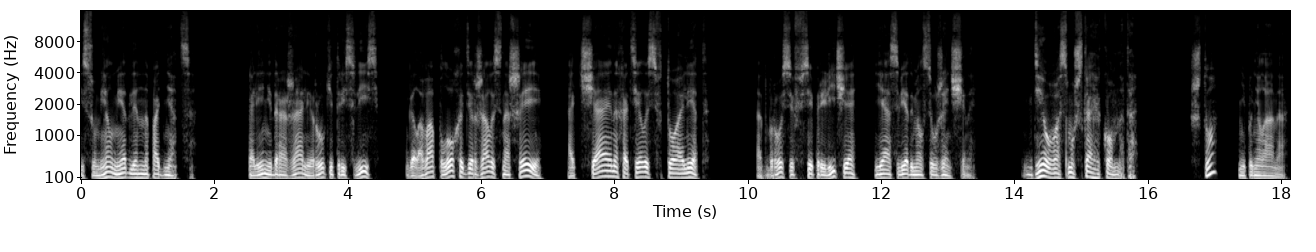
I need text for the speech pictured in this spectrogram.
и сумел медленно подняться. Колени дрожали, руки тряслись, голова плохо держалась на шее, отчаянно хотелось в туалет. Отбросив все приличия, я осведомился у женщины. «Где у вас мужская комната?» «Что?» — не поняла она.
